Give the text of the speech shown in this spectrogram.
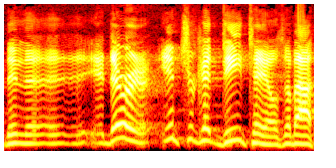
then the, uh, there are intricate details about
